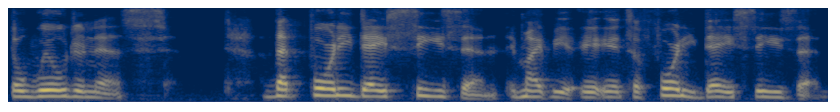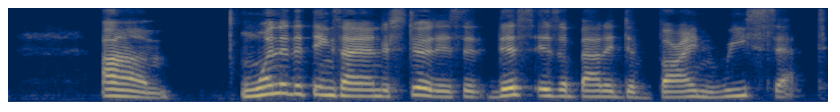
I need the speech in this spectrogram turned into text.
the wilderness, that 40 day season, it might be it's a 40 day season. Um, one of the things I understood is that this is about a divine reset.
